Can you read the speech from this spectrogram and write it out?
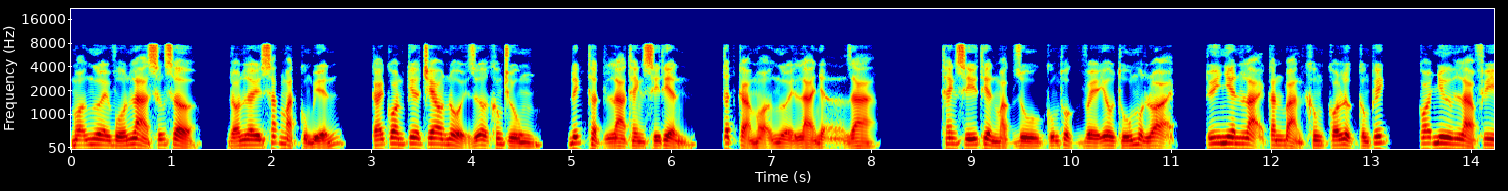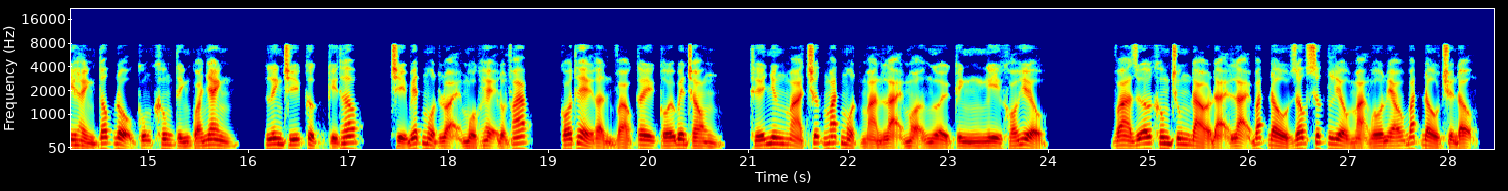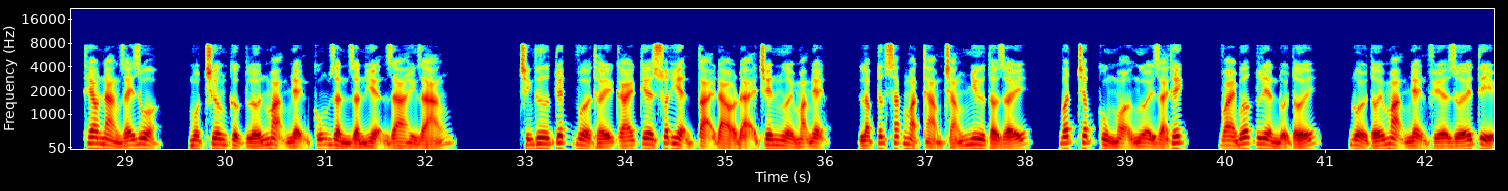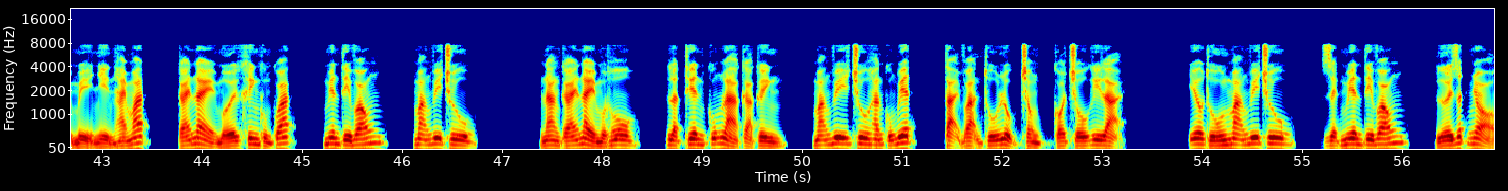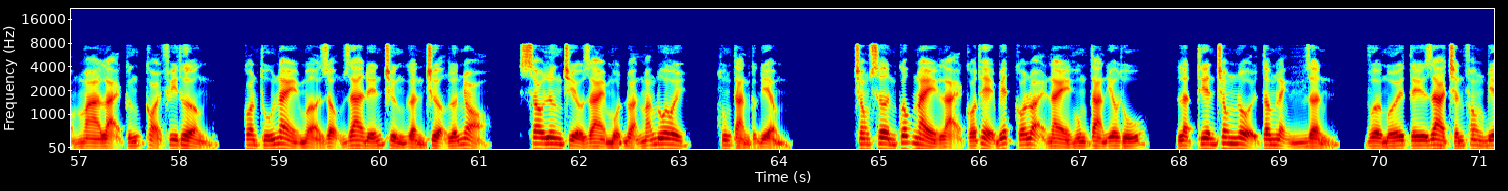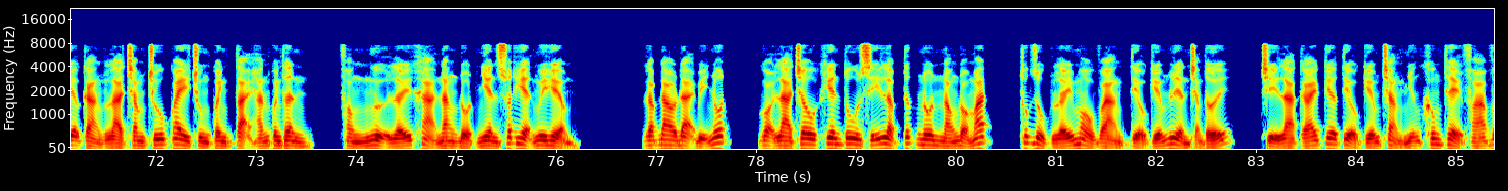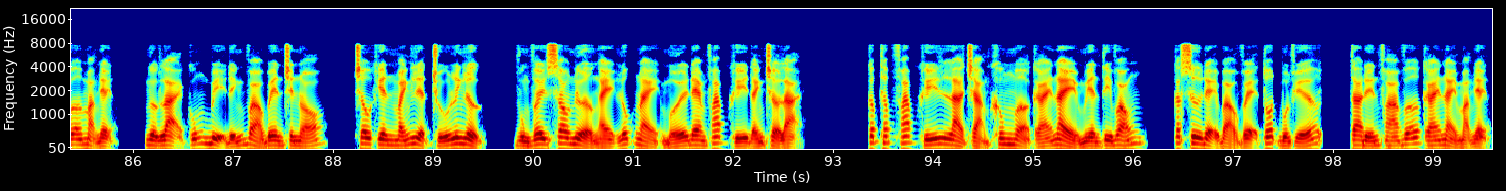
Mọi người vốn là sững sở, đón lấy sắc mặt cùng biến, cái con kia treo nổi giữa không trung, đích thật là thanh xí thiền, tất cả mọi người là nhận ra. Thanh sĩ thiền mặc dù cũng thuộc về yêu thú một loại, tuy nhiên lại căn bản không có lực công kích, coi như là phi hành tốc độ cũng không tính quá nhanh, linh trí cực kỳ thấp, chỉ biết một loại một hệ đột pháp, có thể ẩn vào cây cối bên trong, thế nhưng mà trước mắt một màn lại mọi người kinh nghi khó hiểu. Và giữa không trung đảo đại lại bắt đầu dốc sức liều mạng ốn éo bắt đầu chuyển động, theo nàng dãy rủa, một chương cực lớn mạng nhện cũng dần dần hiện ra hình dáng. Chính thư tuyết vừa thấy cái kia xuất hiện tại đảo đại trên người mạng nhện, lập tức sắc mặt thảm trắng như tờ giấy, bất chấp cùng mọi người giải thích, vài bước liền đuổi tới, đuổi tới mạng nhện phía dưới tỉ mỉ nhìn hai mắt, cái này mới khinh khủng quát, miên tí võng, mạng vi chu. Nàng cái này một hô, lật thiên cũng là cả kinh, mạng vi chu hắn cũng biết, tại vạn thú lục trong có chỗ ghi lại. Yêu thú mạng vi chu, dệt miên tí võng, lưới rất nhỏ mà lại cứng cỏi phi thường, con thú này mở rộng ra đến chừng gần trượng lớn nhỏ, sau lưng chiều dài một đoạn mãng đuôi, hung tàn cực điểm. Trong sơn cốc này lại có thể biết có loại này hung tàn yêu thú, lật thiên trong nội tâm lạnh dần, vừa mới tế ra chấn phong bia càng là chăm chú quay chung quanh tại hắn quanh thân, phòng ngự lấy khả năng đột nhiên xuất hiện nguy hiểm. Gặp đào đại bị nhốt, gọi là châu khiên tu sĩ lập tức nôn nóng đỏ mắt, thúc giục lấy màu vàng tiểu kiếm liền chẳng tới, chỉ là cái kia tiểu kiếm chẳng những không thể phá vỡ mạng nện, ngược lại cũng bị đính vào bên trên nó, châu khiên mãnh liệt chú linh lực, vùng vây sau nửa ngày lúc này mới đem pháp khí đánh trở lại. Cấp thấp pháp khí là chạm không mở cái này miên ti võng, các sư đệ bảo vệ tốt bốn phía, ta đến phá vỡ cái này mạng nhện.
